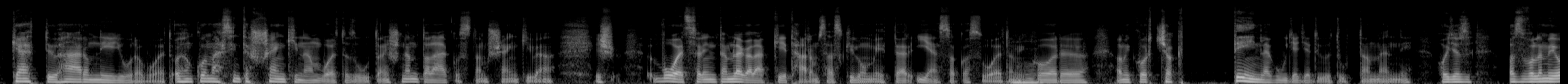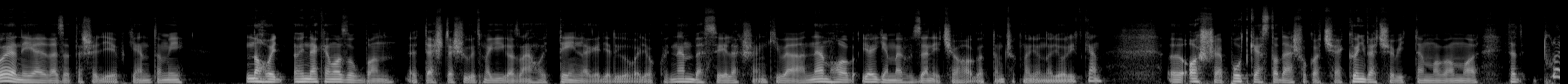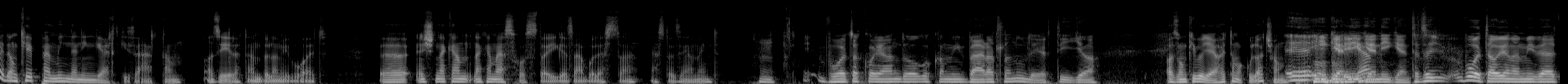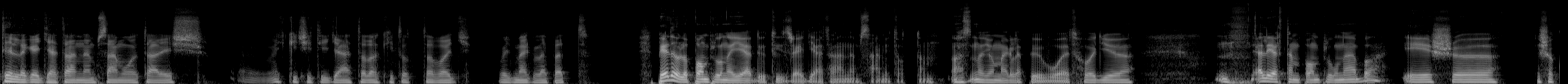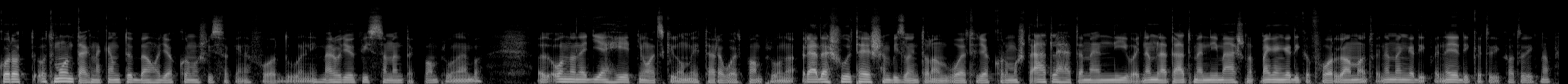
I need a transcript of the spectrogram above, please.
kettő, három, négy óra volt. Olyankor már szinte senki nem volt az úton, és nem találkoztam senkivel. És volt szerintem legalább két-háromszáz kilométer ilyen szakasz volt, mhm. amikor, uh-huh. amikor csak tényleg úgy egyedül tudtam menni. Hogy az, az valami olyan élvezetes egyébként, ami, Na, hogy, hogy nekem azokban testesült meg igazán, hogy tényleg egyedül vagyok, hogy nem beszélek senkivel, nem hallgat, ja igen, mert hogy zenét se hallgattam, csak nagyon-nagyon ritkán. Ö, az se, podcast adásokat se, könyvet se vittem magammal. Tehát tulajdonképpen minden ingert kizártam az életemből, ami volt. Ö, és nekem, nekem ez hozta igazából ezt, a, ezt az élményt. Hm. Voltak olyan dolgok, ami váratlanul ért így a azon kívül, hogy elhagytam a kulacsom? É, igen, igen, igen, igen. Tehát, hogy volt olyan, amivel tényleg egyáltalán nem számoltál, és egy kicsit így átalakította, vagy, vagy meglepett. Például a pamplonai erdőtűzre egyáltalán nem számítottam. Az nagyon meglepő volt, hogy elértem Pamplónába, és és akkor ott, ott mondták nekem többen, hogy akkor most vissza kéne fordulni, mert hogy ők visszamentek Pamplónába. Az onnan egy ilyen 7-8 kilométerre volt Pamplóna. Ráadásul teljesen bizonytalan volt, hogy akkor most át lehet-e menni, vagy nem lehet átmenni, másnap megengedik a forgalmat, vagy nem engedik, vagy negyedik, ötödik, hatodik nap.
